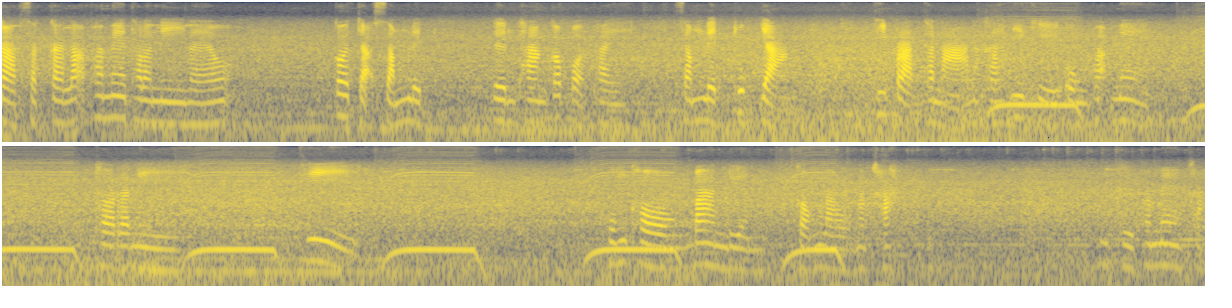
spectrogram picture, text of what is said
กราบสักการะพระแม่ธรณีแล้ว ก็จะสำเร็จเดินทางก็ปลอดภัยสำเร็จทุกอย่างที่ปรารถนานะคะ นี่คือองค์พระแม่ธรณีที่คุ้มครองบ้านเรือนของเรานะคะ นี่คือพระแม่ค่ะ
